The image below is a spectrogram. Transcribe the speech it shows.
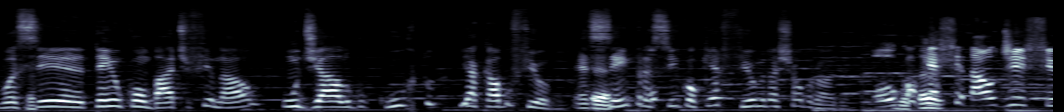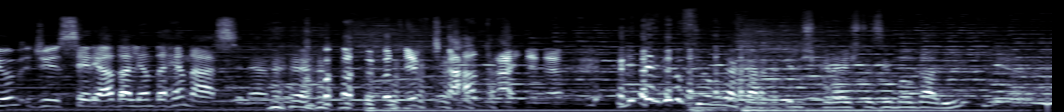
Você tem o combate final, um diálogo curto e acaba o filme. É, é. sempre assim qualquer filme da Shaw Brothers. Ou qualquer final de filme, de seriado A Lenda Renasce, né? O David Carradine, né? E termina o filme, né, cara? Com aqueles créditos em mandarim que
